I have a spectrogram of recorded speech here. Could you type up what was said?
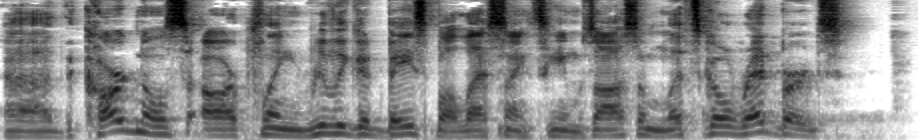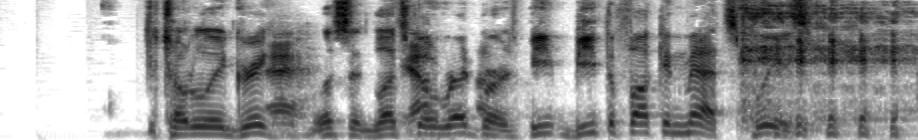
Uh, the Cardinals are playing really good baseball. Last night's game was awesome. Let's go Redbirds. Totally agree. Listen, let's yep. go Redbirds. Beat beat the fucking Mets, please.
